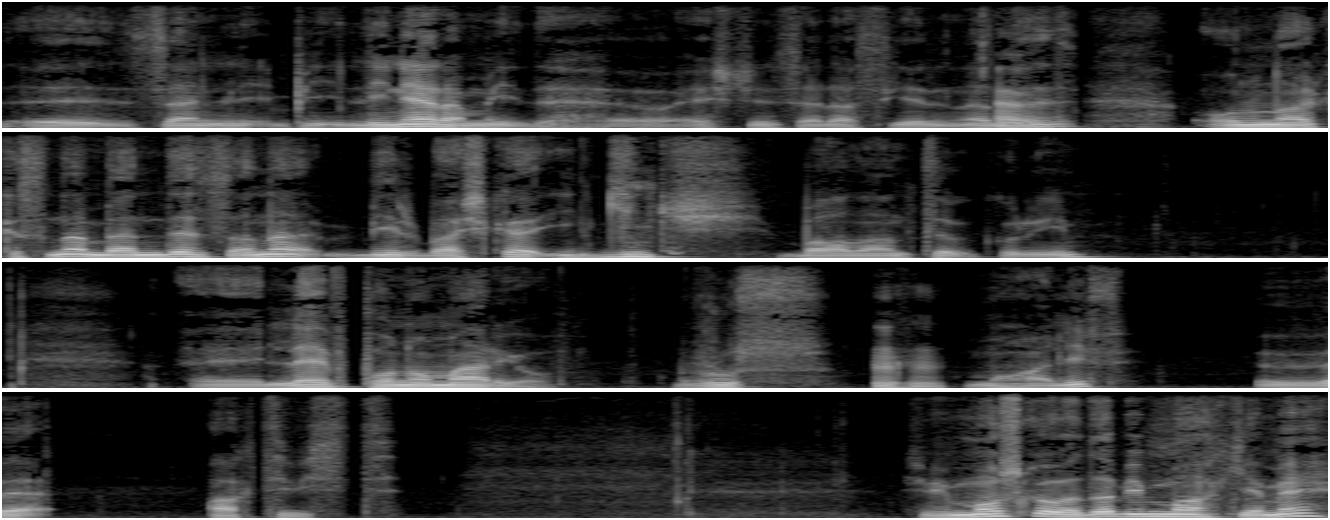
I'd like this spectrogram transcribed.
e, sen Li- Linera mıydı o eşcinsel askerin adı? Evet. Onun arkasından ben de sana bir başka ilginç bağlantı kurayım. E, Lev Ponomaryov, Rus Hı hı. muhalif ve aktivist. Şimdi Moskova'da bir mahkeme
